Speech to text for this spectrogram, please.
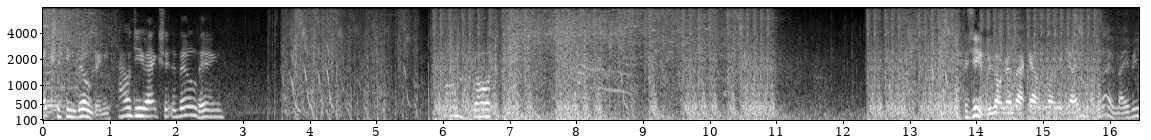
Exiting building? How do you exit the building? Oh my god. Presume we got to go back out the way we came. I don't know, maybe.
